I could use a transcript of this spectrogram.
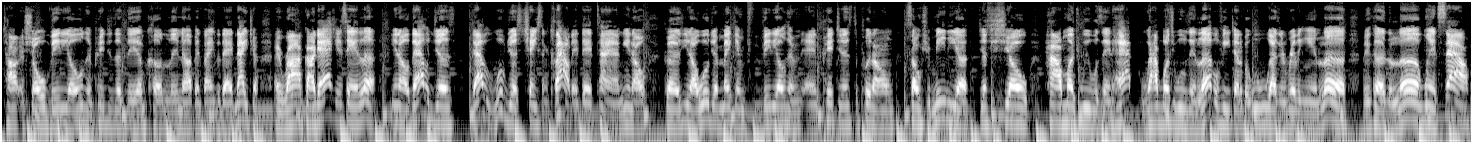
talk show videos and pictures of them cuddling up and things of that nature. And Rob Kardashian said, "Look, you know that was just." That we were just chasing clout at that time, you know, because you know we were just making videos and, and pictures to put on social media just to show how much we was in happy, how much we was in love with each other, but we wasn't really in love because the love went south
